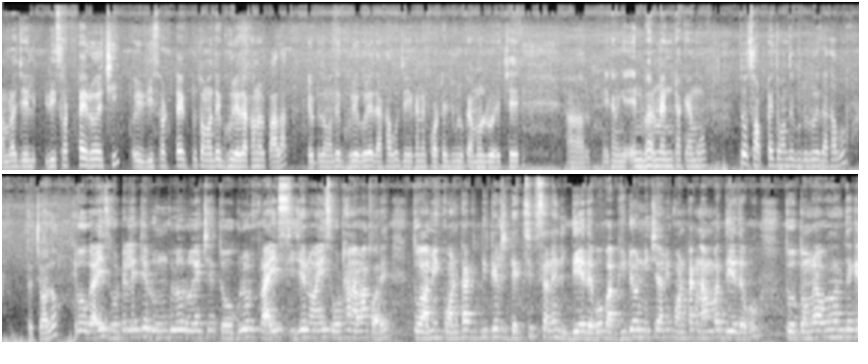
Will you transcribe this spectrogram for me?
আমরা যে রিসর্টটায় রয়েছি, ওই রিসর্টটা একটু তোমাদের ঘুরে দেখানোর পালা। একটু তোমাদের ঘুরে ঘুরে দেখাবো যে এখানে কটেজগুলো কেমন রয়েছে, আর এখানে এনভায়রনমেন্টটা কেমন। তো সবটাই তোমাদের ঘুরে ঘুরে দেখাবো। তো চলো তো গাইস হোটেলের যে রুমগুলো রয়েছে তো ওগুলোর প্রাইস সিজন ওয়াইজ ওঠানামা করে তো আমি কন্ট্যাক্ট ডিটেলস ডেসক্রিপশানে দিয়ে দেবো বা ভিডিওর নিচে আমি কন্ট্যাক্ট নাম্বার দিয়ে দেবো তো তোমরা ওখান থেকে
